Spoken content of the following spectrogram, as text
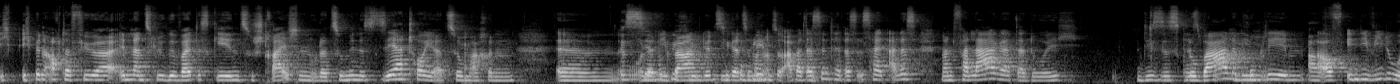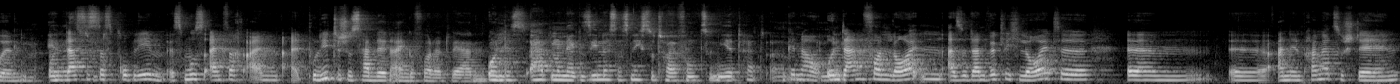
ich, ich bin auch dafür, Inlandsflüge weitestgehend zu streichen oder zumindest sehr teuer zu machen. Ähm, oder ja die Bahn günstiger zu machen und so. Aber das sind halt, das ist halt alles, man verlagert dadurch dieses globale Problem, Problem auf, auf, Individuen. Genau. Und das ist das Problem. Es muss einfach ein, ein, politisches Handeln eingefordert werden. Und das hat man ja gesehen, dass das nicht so toll funktioniert hat. Ähm, genau. Und dann von Leuten, also dann wirklich Leute ähm, äh, an den Pranger zu stellen,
